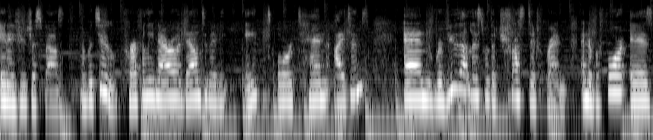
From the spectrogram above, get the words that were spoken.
in a future spouse. Number two, preferably narrow it down to maybe eight or 10 items and review that list with a trusted friend. And number four is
